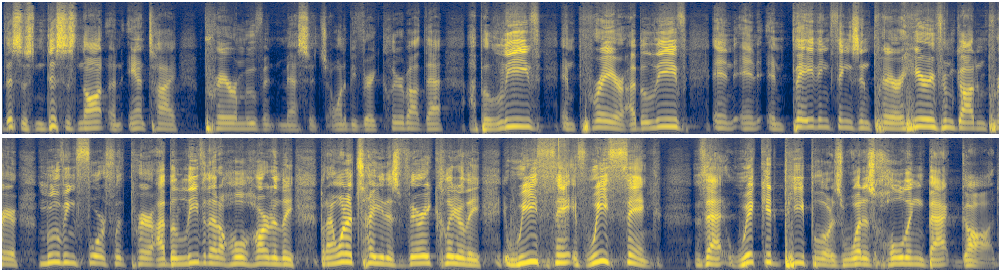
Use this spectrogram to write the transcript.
this is this is not an anti-prayer movement message. I want to be very clear about that. I believe in prayer. I believe in, in, in bathing things in prayer, hearing from God in prayer, moving forth with prayer. I believe in that wholeheartedly. But I want to tell you this very clearly. We think if we think that wicked people is what is holding back God.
